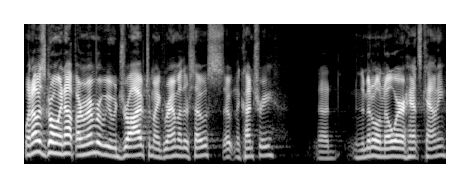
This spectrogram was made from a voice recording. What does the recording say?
When I was growing up, I remember we would drive to my grandmother's house out in the country, uh, in the middle of nowhere, Hants County.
